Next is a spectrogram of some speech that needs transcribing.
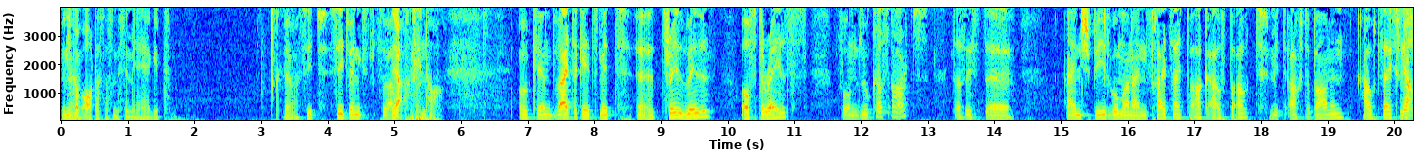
Genau. Ich glaube auch, dass das ein bisschen mehr hergibt. Ja, sieht, sieht wenigstens so aus. Ja, genau. Okay, und weiter geht's mit äh, Trill Will of the Rails von LucasArts. Das ist äh, ein Spiel, wo man einen Freizeitpark aufbaut mit Achterbahnen hauptsächlich. Ja.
